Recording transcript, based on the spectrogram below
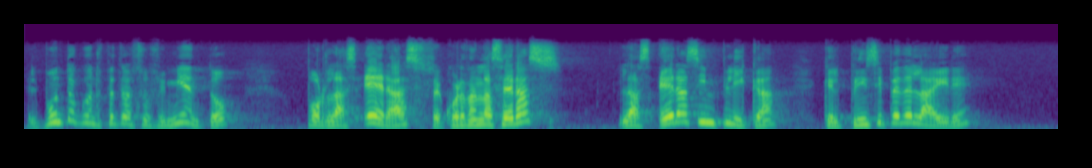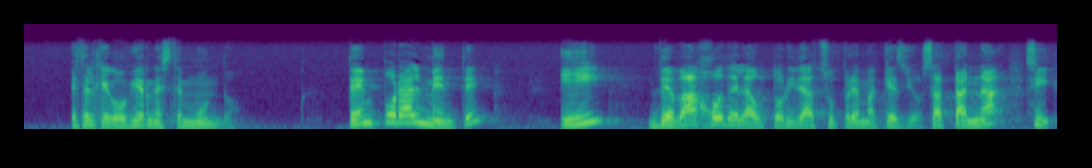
El punto con respecto al sufrimiento, por las eras, ¿recuerdan las eras? Las eras implica que el príncipe del aire es el que gobierna este mundo, temporalmente y debajo de la autoridad suprema que es Dios. Satanás, sí,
